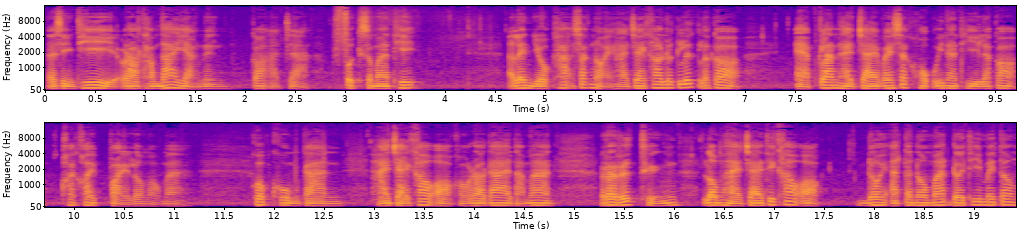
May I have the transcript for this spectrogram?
แต่สิ่งที่เราทำได้อย่างหนึ่งก็อาจจะฝึกสมาธิ เล่นโยคะสักหน่อยหายใจเข้าลึกๆ แล้วก็แอบกลั้นหายใจไว้สัก 6 วินาที แล้วก็ค่อยๆ ปล่อยลมออกมา ควบคุมการหายใจเข้าออกของเราได้สามารถ ระลึกถึงลมหายใจที่เข้าออก โดยอัตโนมัติโดยที่ไม่ต้อง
